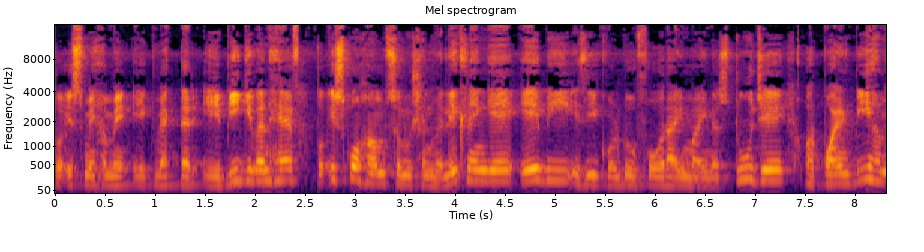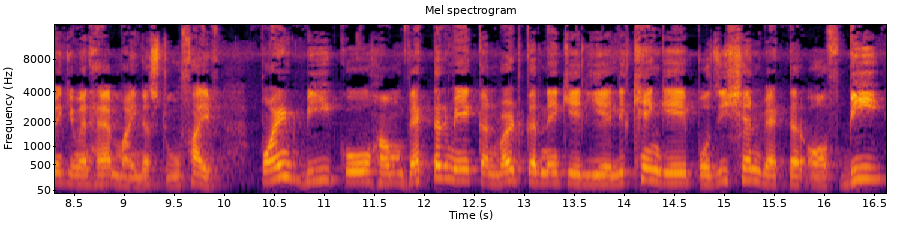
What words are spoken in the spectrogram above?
तो इसमें हमें एक वेक्टर ए बी गिवन है। तो इसको हम सोल्यूशन में लिख लेंगे। A B is equal to four I minus two J और पॉइंट बी हमें गिवन है minus two five point B को हम वेक्टर में कन्वर्ट करने के लिए लिखेंगे position vector of B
